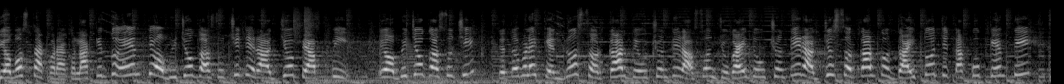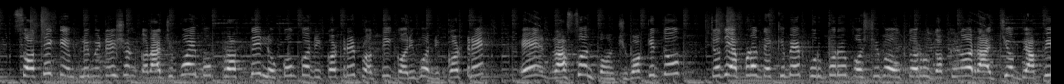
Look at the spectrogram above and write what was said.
ব্যবস্থা করাগলা কিন্তু এমতি অভিযোগ আসুচি যে রাজ্যব্যাপী এ অভিযোগ আসুচি যেতবে কেন্দ্র সরকার দেউছেন রাসন যোগাই দেউছেন রাজ্য সরকার দায়িত্ব যে তাকে কেমতি সঠিক ইমপ্লিমেন্টেসন করা এবং প্রতি লোক নিকটরে প্রতি গরিব নিকটরে ए राशन पहुँचव किंतु जदि आप देखिए पूर्वर पश्चिम उत्तर दक्षिण राज्य व्यापी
